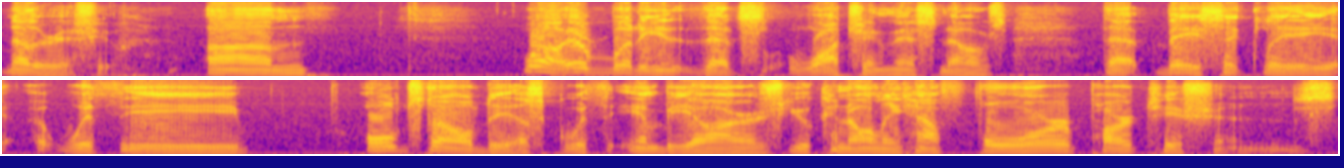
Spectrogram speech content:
another issue. Um, well, everybody that's watching this knows that basically with the old style disk with MBRs, you can only have four partitions.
